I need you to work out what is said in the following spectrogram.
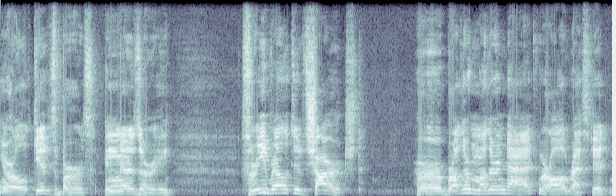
year old gives birth in Missouri. Three relatives charged. Her brother, mother, and dad were all arrested.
